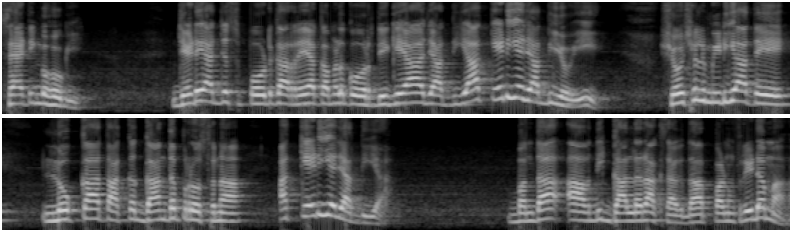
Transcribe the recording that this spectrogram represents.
ਸੈਟਿੰਗ ਹੋ ਗਈ। ਜਿਹੜੇ ਅੱਜ ਸਪੋਰਟ ਕਰ ਰਹੇ ਆ ਕਮਲ ਕੌਰ ਦੀ ਕਿ ਆ ਆਜ਼ਾਦੀ ਆ ਕਿਹੜੀ ਆਜ਼ਾਦੀ ਹੋਈ? ਸੋਸ਼ਲ ਮੀਡੀਆ ਤੇ ਲੋਕਾਂ ਤੱਕ ਗੰਦ ਪਰੋਸਣਾ ਆ ਕਿਹੜੀ ਆਜ਼ਾਦੀ ਆ? ਬੰਦਾ ਆਪਦੀ ਗੱਲ ਰੱਖ ਸਕਦਾ, ਆਪਾਂ ਨੂੰ ਫ੍ਰੀडम ਆ।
